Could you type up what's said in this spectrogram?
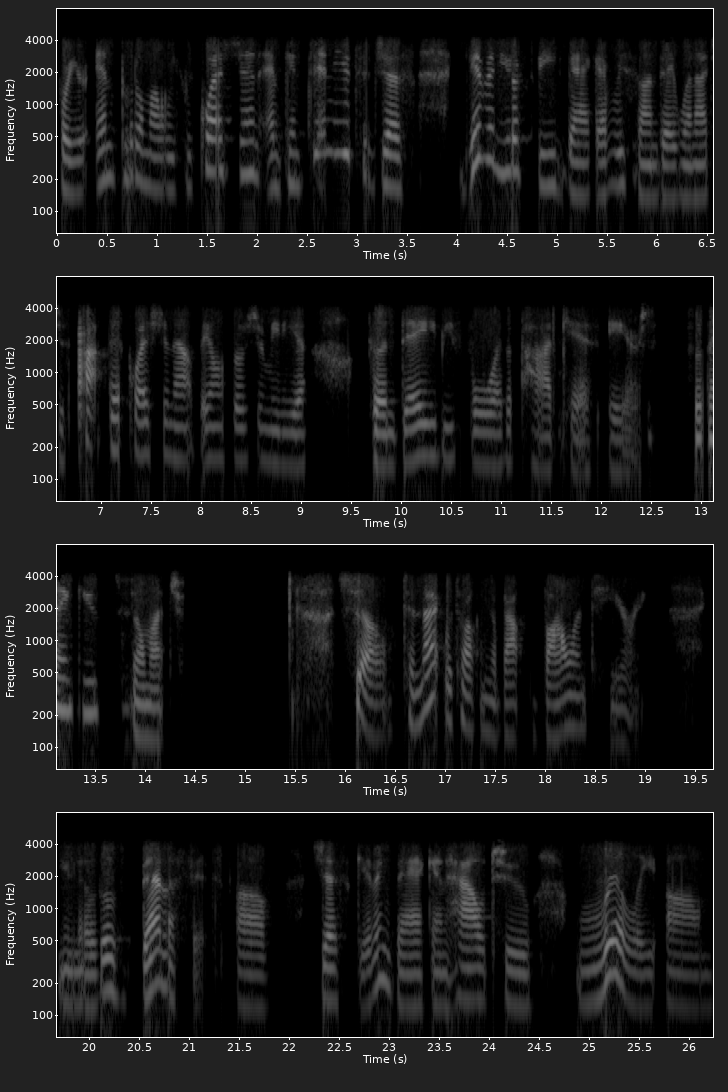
for your input on my weekly question and continue to just giving your feedback every Sunday when I just pop that question out there on social media the day before the podcast airs. So thank you so much. So tonight we're talking about volunteering. You know, those benefits of just giving back and how to really, um,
